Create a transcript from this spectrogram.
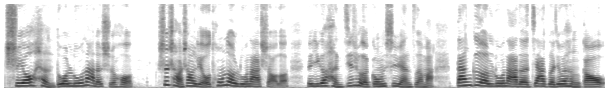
持有很多 Luna 的时候，市场上流通的 Luna 少了，就一个很基础的供需原则嘛，单个 Luna 的价格就会很高。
